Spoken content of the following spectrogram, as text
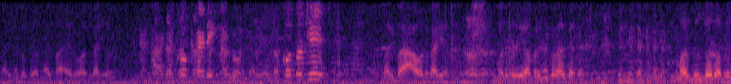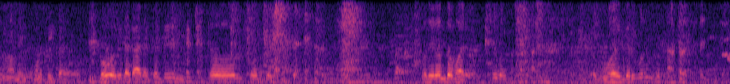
કાઢી નાખો તો અમારી પાસે રોજ કાઢ્યો ને આ ડખો કાઢી નાખો ડખો તો છે જ. મારી પાસે આવો તો કાઢ્યો અમારે તો બધી ઓપરેશન કરવા જ બેઠા છે. અમારો ધંધો જ ઓપરેશન અમે બુદ્ધિ કા- બહુ બધી ડકાડક કરતી હતી ને તો તો- તો- પછી રંધો માર્યો. શું કહ્યું? ગુમાવી કરવી પડે ને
